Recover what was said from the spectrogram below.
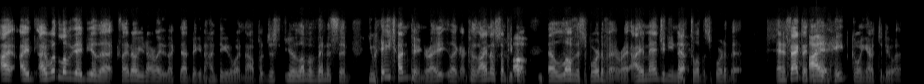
I I I, would love the idea of that because I know you're not really like that big into hunting and whatnot, but just your love of venison, you hate hunting, right? Like, because I know some people Oh. that love the sport of it, right? I imagine you Yeah. not to love the sport of it, and in fact, I think I- hate going out to do it.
